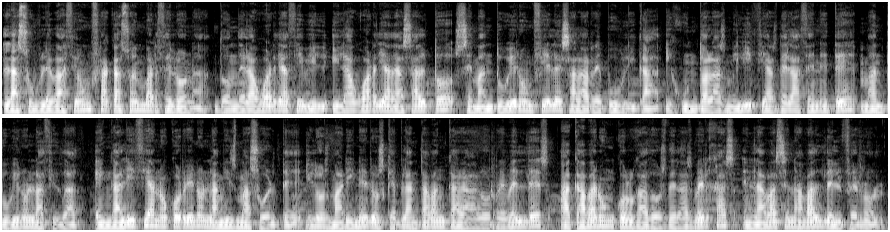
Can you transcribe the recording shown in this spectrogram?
La sublevación fracasó en Barcelona, donde la Guardia Civil y la Guardia de Asalto se mantuvieron fieles a la República y junto a las milicias de la CNT mantuvieron la ciudad. En Galicia no corrieron la misma suerte y los marineros que plantaban cara a los rebeldes acabaron colgados de las verjas en la base naval del Ferrol.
